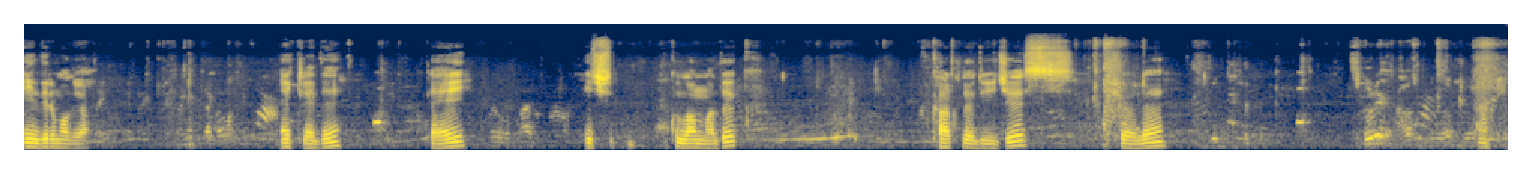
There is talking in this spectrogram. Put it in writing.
indirim oluyor. Ekledi. Pay. Hiç kullanmadık. Kartla ödeyeceğiz. Şöyle. Heh.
